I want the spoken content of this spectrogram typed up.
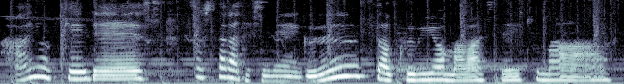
はい、OK です。そしたらですね、ぐるーっと首を回していきます。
